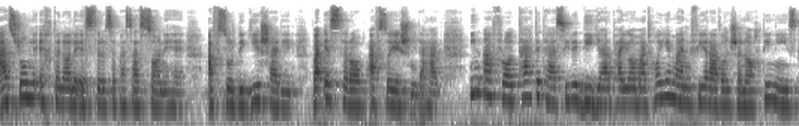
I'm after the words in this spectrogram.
از جمله اختلال استرس پس از سانحه افسردگی شدید و استراب افزایش می‌دهد. این افراد تحت تاثیر دیگر پیامدهای منفی روانشناختی نیز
